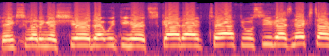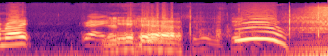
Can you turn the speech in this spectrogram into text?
Thanks for letting us share that with you here at Skydive Taft, and we'll see you guys next time, right? Right. Yeah. Absolutely. Thank you. Woo!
